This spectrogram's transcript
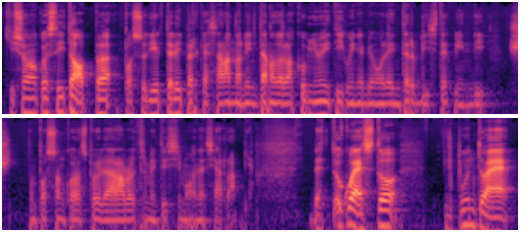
Chi sono questi top? Posso dirteli perché saranno all'interno della community, quindi abbiamo le interviste, quindi shh, non posso ancora spoilerarlo, altrimenti Simone si arrabbia. Detto questo, il punto è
